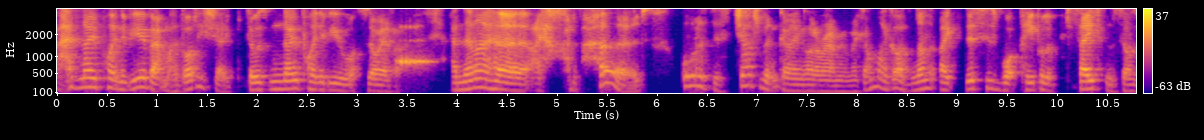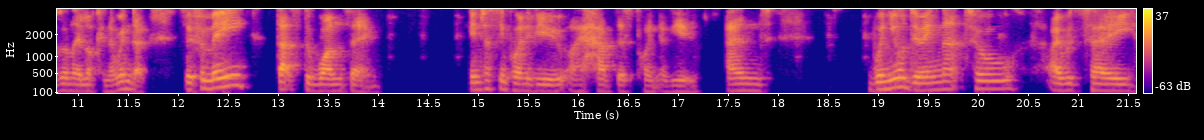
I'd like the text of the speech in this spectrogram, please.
I had no point of view about my body shape. There was no point of view whatsoever. And then I heard, I of heard all of this judgment going on around me. I'm like, oh my God, none, like this is what people say to themselves when they look in the window. So for me, that's the one thing. Interesting point of view. I have this point of view. And when you're doing that tool, I would say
